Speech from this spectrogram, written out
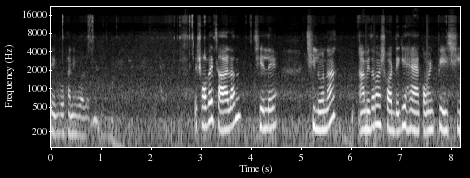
দেখব খানি বলো। সবাই চালাম ছেলে ছিল না। আমি তোমার শর্ট দেখি হ্যাঁ কমেন্ট পেয়েছি।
